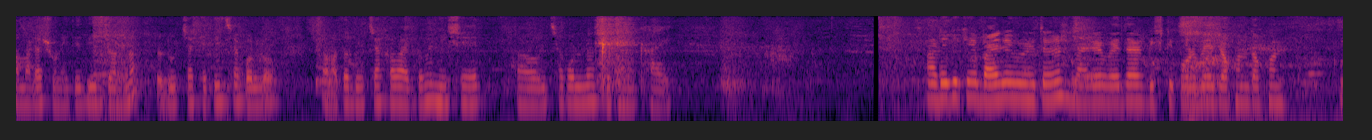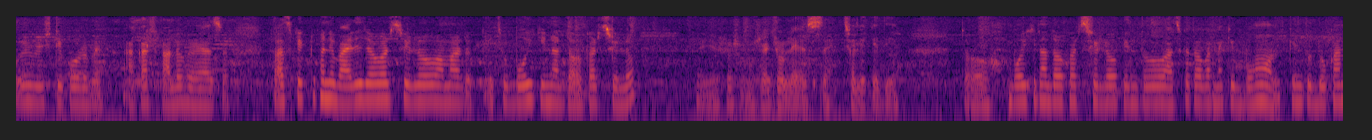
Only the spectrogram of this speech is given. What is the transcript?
আমার আর সুনীতিদির জন্য। তো দুধ চা খেতে ইচ্ছা করল, তো আমার তো দুধ চা খাওয়া একদমই নিষেধ তাও ইচ্ছা করল, সেখানে খাই। আর এদিকে বাইরের ওয়েদার বাইরের ওয়েদার বৃষ্টি পড়বে যখন তখন। খুবই বৃষ্টি পড়বে, আকাশ কালো হয়ে আছে। তো আজকে একটুখানি বাইরে যাওয়ার ছিল, আমার কিছু বই কেনার দরকার ছিল। এই শ্বশুরমশাই চলে এসছে ছেলেকে দিয়ে। তো বই কেনার দরকার ছিল, কিন্তু আজকে তো আবার নাকি বন্ধ কিন্তু দোকান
